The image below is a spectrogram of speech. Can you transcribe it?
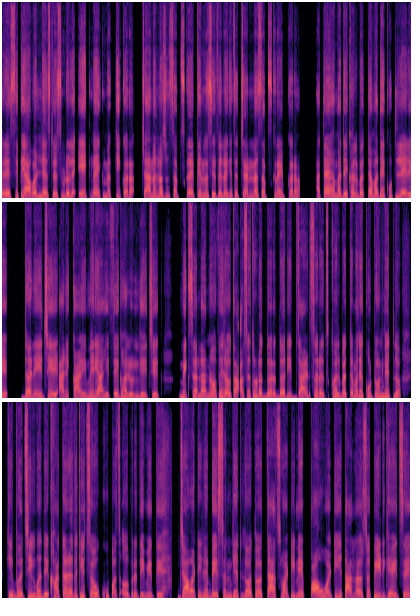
रेसिपी आवडली असल्यास व्हिडिओला एक लाईक नक्की करा. चॅनलला अजून सबस्क्राईब केलं नसेल तर लगेच चॅनलला सबस्क्राईब करा. आता यामध्ये खलबत्त्यामध्ये कुटलेले धने, जिरे आणि काळी मिरी आहेत ते घालून घ्यायचेत. मिक्सरला न फिरवता असं थोडं दरदरीत जाडसरच खलबत्त्यामध्ये कुटून घेतलं की भजीमध्ये खाताना त्याची चव खूपच अप्रतिम येते. ज्या वाटीने बेसन घेतलं होतं त्याच वाटीने पाव वाटी तांदळाचं पीठ घ्यायचे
